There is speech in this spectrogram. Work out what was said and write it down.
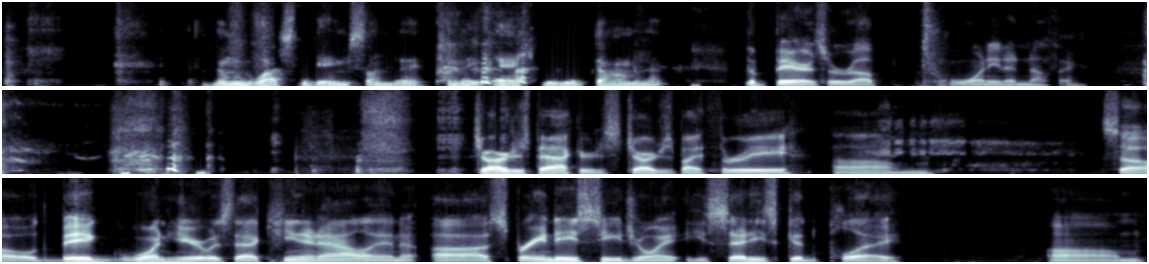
And then we watched the game Sunday and they actually look dominant. The Bears are up twenty to nothing. Chargers Packers. Chargers by three. Um, so the big one here was that Keenan Allen uh sprained AC joint. He said he's good to play. Um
